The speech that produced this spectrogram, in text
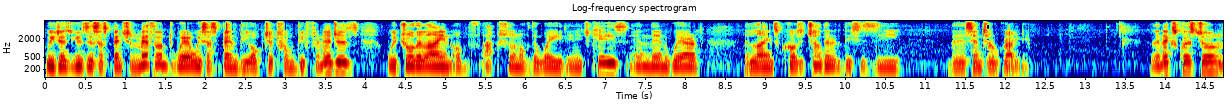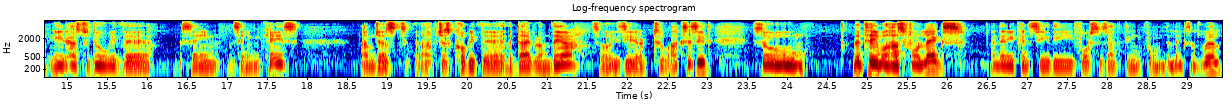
We just use the suspension method where we suspend the object from different edges. We draw the line of action of the weight in each case, and then where the lines cross each other, this is the, the center of gravity. The next question, it has to do with the, the same, the same case. I'm just I've just copied the, the diagram there so easier to access it so the table has four legs and then you can see the forces acting from the legs as well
